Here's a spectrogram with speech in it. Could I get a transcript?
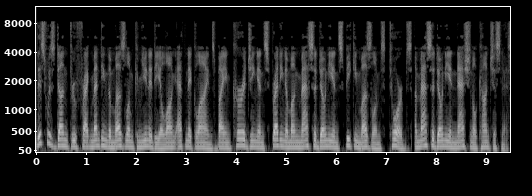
This was done through fragmenting the Muslim community along ethnic lines by encouraging and spreading among Macedonian-speaking Muslims a Macedonian national consciousness.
